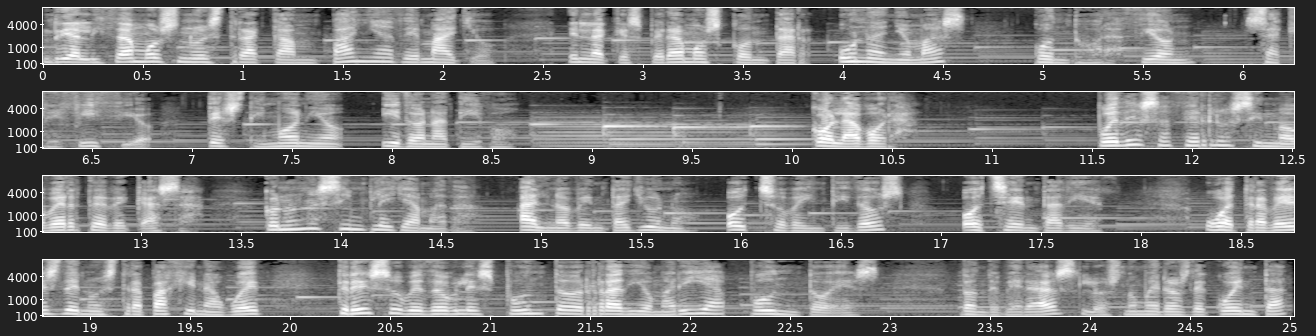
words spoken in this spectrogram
realizamos nuestra campaña de mayo, en la que esperamos contar un año más con tu oración, sacrificio, testimonio y donativo. Colabora. Puedes hacerlo sin moverte de casa, con una simple llamada al 91 822 8010 o a través de nuestra página web www.radiomaria.es, donde verás los números de cuenta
